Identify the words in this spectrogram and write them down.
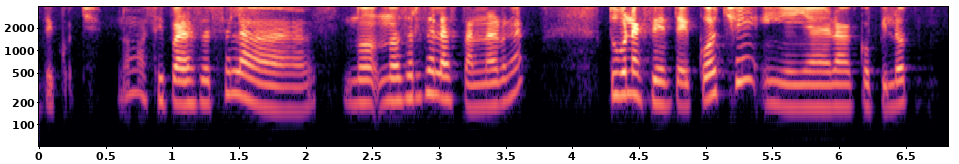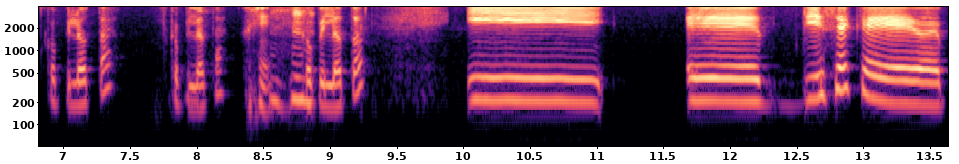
de coche, ¿no? Así para hacérselas, no, no hacérselas tan larga. Tuvo un accidente de coche y ella era copilot, copilota, copilota, copiloto. Y eh, dice que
